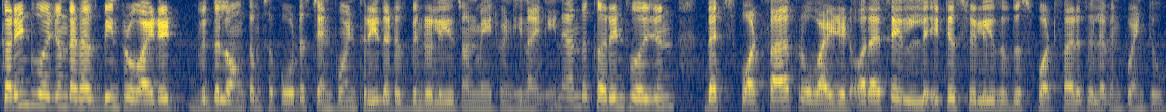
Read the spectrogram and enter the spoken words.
current version that has been provided with the long-term support is 10.3 that has been released on May 2019 and the current version that Spotfire provided or I say latest release of the Spotfire is 11.2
